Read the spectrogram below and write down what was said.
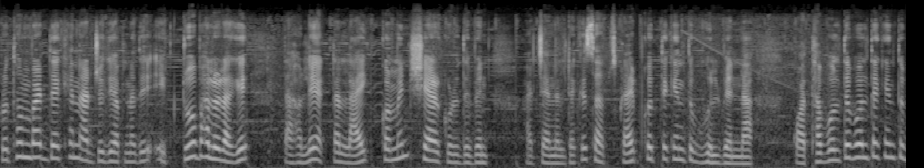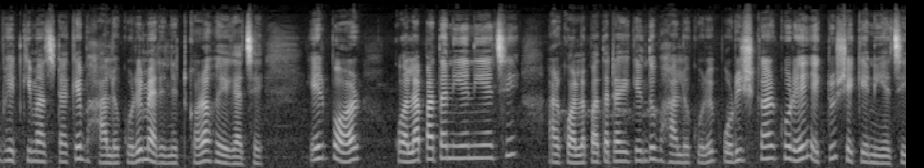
প্রথমবার দেখেন, আর যদি আপনাদের একটুও ভালো লাগে তাহলে একটা লাইক, কমেন্ট, শেয়ার করে দেবেন। আর চ্যানেলটাকে সাবস্ক্রাইব করতে কিন্তু ভুলবেন না। কথা বলতে বলতে কিন্তু ভেটকি মাছটাকে ভালো করে ম্যারিনেট করা হয়ে গেছে। এরপর কলা পাতা নিয়ে নিয়েছি, আর কলা পাতাটাকে কিন্তু ভালো করে পরিষ্কার করে একটু সেকে নিয়েছি।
